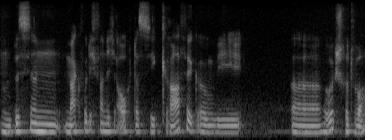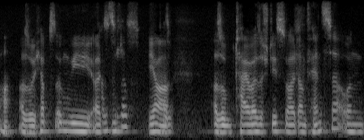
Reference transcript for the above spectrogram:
ein bisschen merkwürdig fand ich auch, dass die Grafik irgendwie äh, Rückschritt war. Also ich habe es irgendwie als Kannst nicht, du das? Ja, also, also teilweise stehst du halt am Fenster und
